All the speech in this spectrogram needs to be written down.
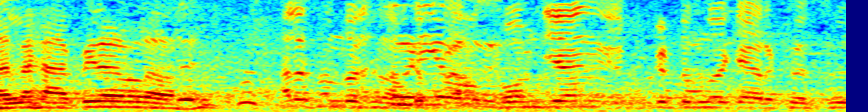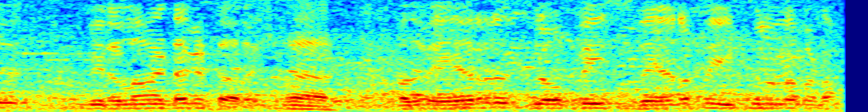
നല്ല ഹാപ്പിയിലാണല്ലോ. നല്ല സന്തോഷം. നമുക്ക് പെർഫോം ചെയ്യാൻ കിട്ടുന്ന ക്യാരക്ടേഴ്സ് വിരളമായിട്ടാണ് കിട്ടാറ്. അപ്പൊ അത് വേറൊരു സ്ലോ പേസ് വേറെ പേസിലുള്ള പടം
